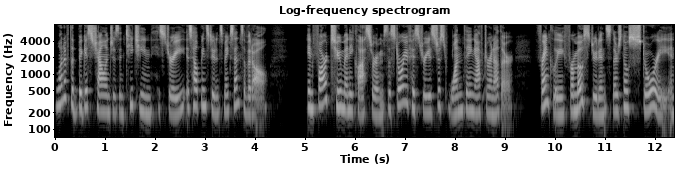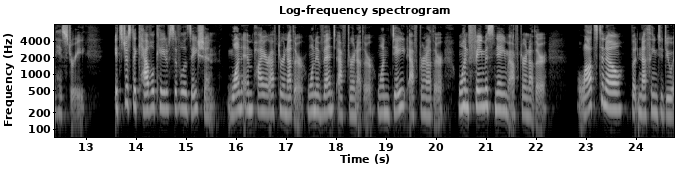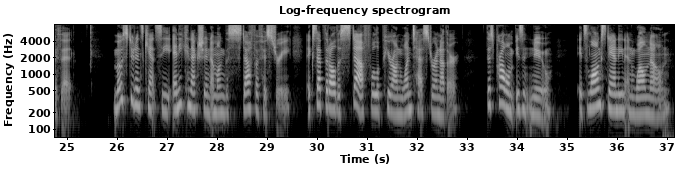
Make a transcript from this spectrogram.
One of the biggest challenges in teaching history is helping students make sense of it all. In far too many classrooms, the story of history is just one thing after another. Frankly, for most students, there's no story in history. It's just a cavalcade of civilization, one empire after another, one event after another, one date after another, one famous name after another. Lots to know, but nothing to do with it. Most students can't see any connection among the stuff of history, except that all the stuff will appear on one test or another. This problem isn't new. It's long-standing and well-known.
